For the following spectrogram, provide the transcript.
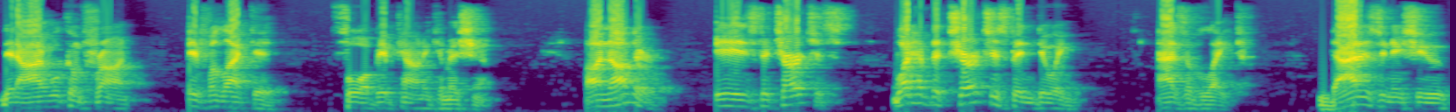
that I will confront if elected for Bibb County Commissioner. Another is the churches. What have the churches been doing as of late? That is an issue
